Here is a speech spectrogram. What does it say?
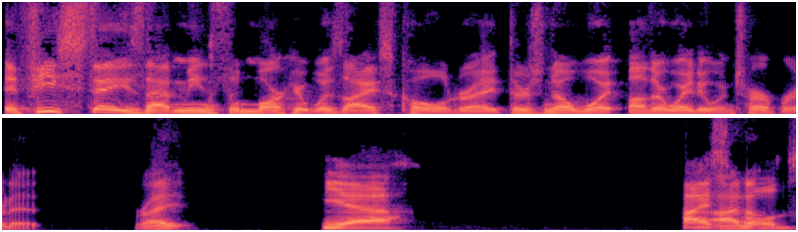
if he stays, that means the market was ice cold, right? There's no way, other way to interpret it, right? yeah, ice I don't- cold.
